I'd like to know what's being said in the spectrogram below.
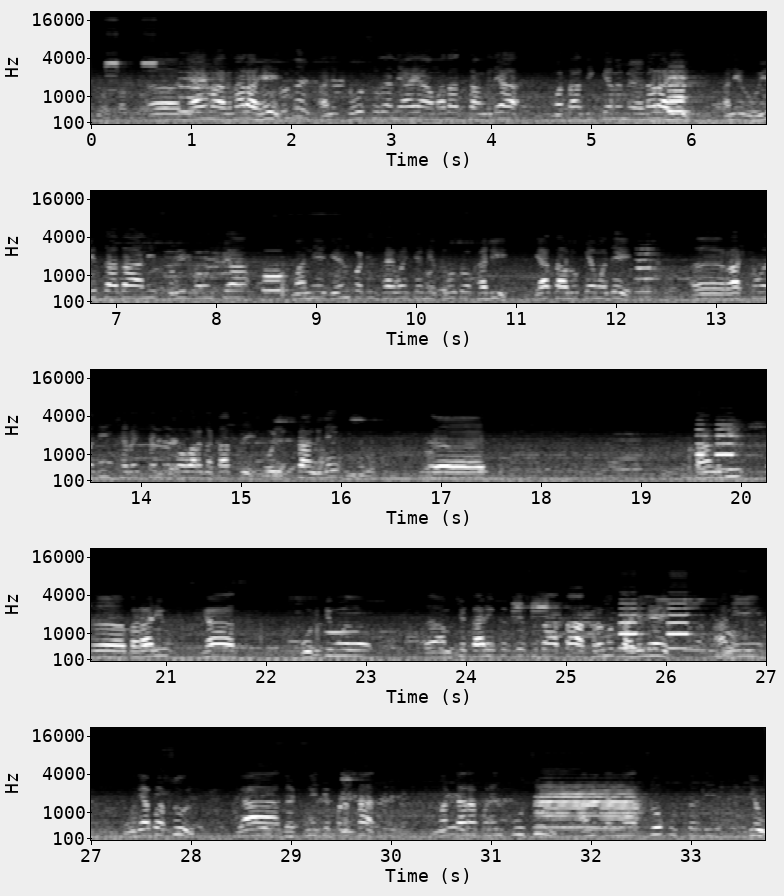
न्याय मागणार आहे. आणि तो सुद्धा न्याय आम्हाला चांगल्या मताधिक्यानं मिळणार आहे. आणि रोहित दादा आणि सुरेश भाऊंच्या मान्य जयंत पाटील साहेबांच्या नेतृत्वाखाली या तालुक्यामध्ये राष्ट्रवादी शरदचंद्र पवार गटाचे चांगले चांगली भरारी भरारीव ह्या गोष्टीमुळं आमचे कार्यकर्ते सुद्धा आता आक्रमक झालेले आहेत. आणि उद्यापासून या घटनेचे पडसाद मतदारापर्यंत पोचून आम्ही त्यांना चोख उत्तर दे देऊ.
